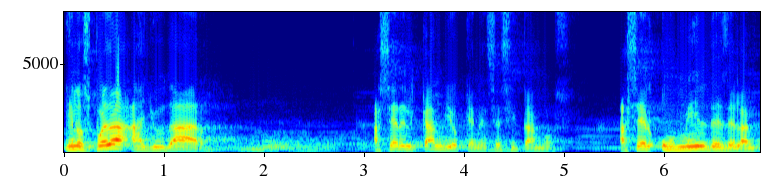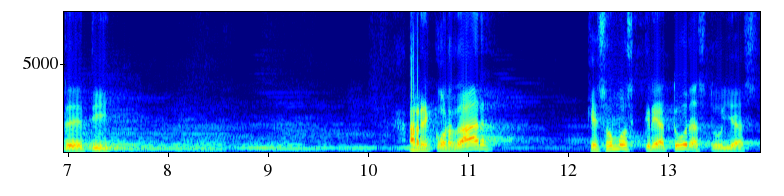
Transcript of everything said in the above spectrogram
Y nos pueda ayudar a hacer el cambio que necesitamos, a ser humildes delante de ti, a recordar que somos criaturas tuyas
